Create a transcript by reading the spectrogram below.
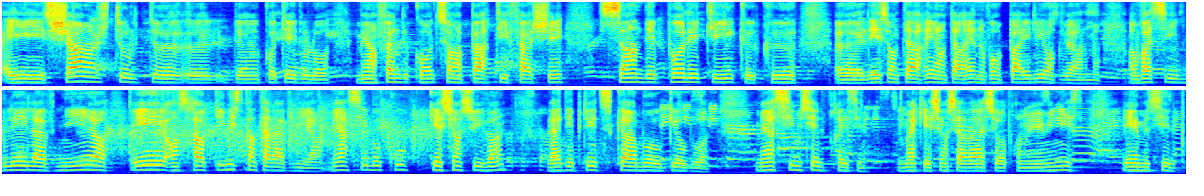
ils changent tout euh, d'un côté et de l'autre, mais en fin de compte, sont un parti fâché sans des politiques que euh, les Ontariens et Ontariens ne vont pas élire au gouvernement. On va cibler l'avenir et on sera optimiste quant à l'avenir. Merci beaucoup. Question suivante, la députée de Scarborough-Guildwood. Merci, Monsieur le Président. Ma question s'adresse au Premier ministre et Monsieur le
